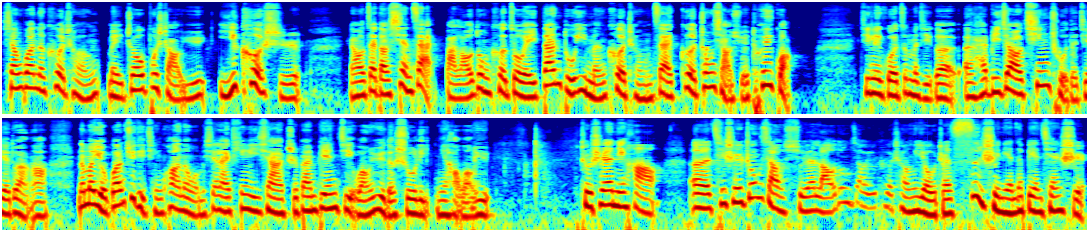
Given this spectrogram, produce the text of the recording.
相关的课程，每周不少于一课时，然后再到现在把劳动课作为单独一门课程，在各中小学推广。经历过这么几个呃还比较清楚的阶段啊，那么有关具体情况呢，我们先来听一下值班编辑王玉的梳理。你好，王玉。主持人你好，呃，其实中小学劳动教育课程有着四十年的变迁史，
